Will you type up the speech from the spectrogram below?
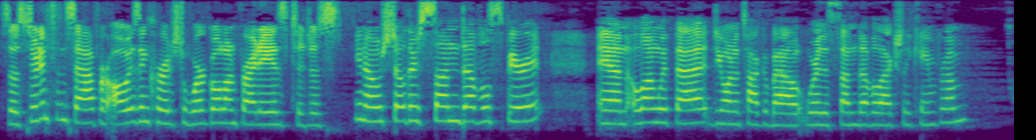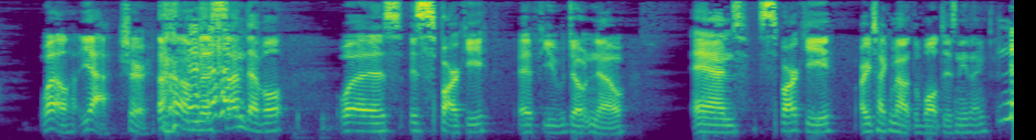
So students and staff are always encouraged to wear gold on Fridays to just, you know, show their Sun Devil spirit. And along with that, do you want to talk about where the Sun Devil actually came from? Well, yeah, sure. um, the Sun Devil was is Sparky, if you don't know, and Sparky are you talking about the Walt Disney thing? No.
